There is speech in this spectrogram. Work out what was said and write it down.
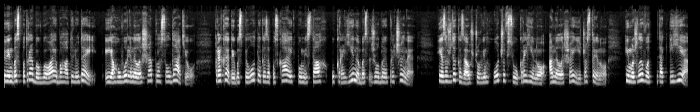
Він без потреби вбиває багато людей. І я говорю не лише про солдатів. Ракети і безпілотники запускають по містах України без жодної причини. Я завжди казав, що він хоче всю Україну, а не лише її частину. І можливо, так і є.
